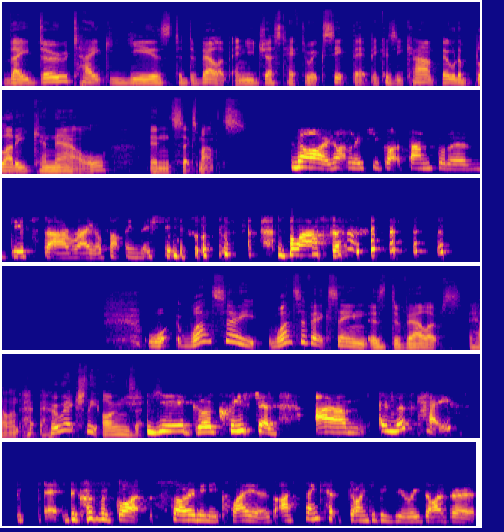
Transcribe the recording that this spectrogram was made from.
they do take years to develop, and you just have to accept that because you can't build a bloody canal in six months. No, not unless you've got some sort of Death Star ray or something that you sort of blast it. once a once a vaccine is developed, Helen, who actually owns it? Yeah, good question. Um, in this case, because we've got so many players, I think it's going to be very diverse.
